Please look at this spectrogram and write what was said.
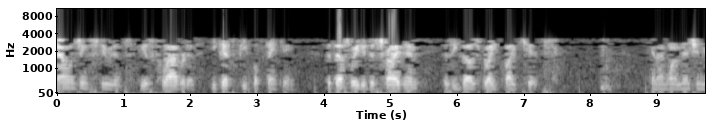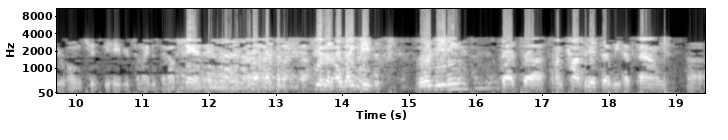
challenging students. He is collaborative. He gets people thinking. The best way to describe him as he does right by kids. And I want to mention your own kids' behavior tonight has been outstanding. Given a lengthy board meeting, but uh, I'm confident that we have found uh,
